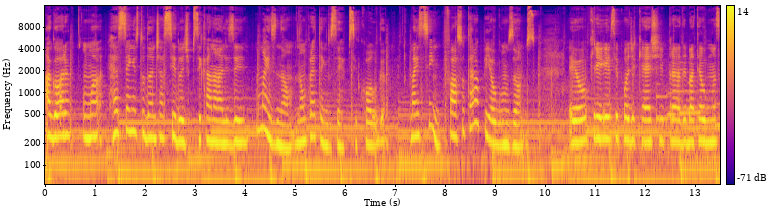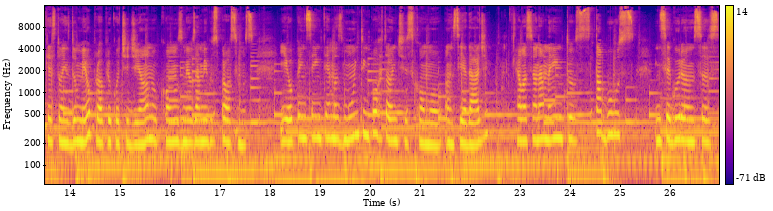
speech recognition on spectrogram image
Agora, uma recém-estudante assídua de psicanálise, mas não, não pretendo ser psicóloga. Mas sim, faço terapia há alguns anos. Eu criei esse podcast para debater algumas questões do meu próprio cotidiano com os meus amigos próximos. E eu pensei em temas muito importantes como ansiedade, relacionamentos, tabus, inseguranças,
